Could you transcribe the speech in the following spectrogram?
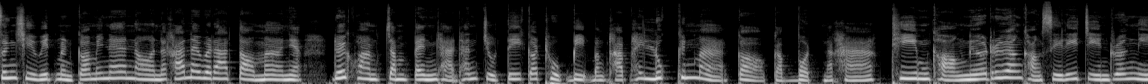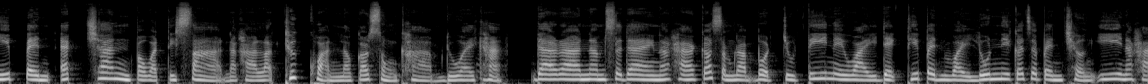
ซึ่งชีวิตมันก็ไม่แน่นอนนะคะ ในเวลาต่อมาเนี่ยด้วยความจำเป็นค่ะท่านจูตี้ก็ถูกบีบบังคับให้ลุกขึ้นมาก่อกับบทนะคะ ทีมของเนื้อเรื่องของซีรีส์จีนเรื่องนี้เป็นแอคชั่นประวัติศาสตร์นะคะระทึกขวัญแล้วก็สงครามด้วยค่ะ ดารานำแสดงนะคะ ก็สำหรับบทจูตี้ในวัยเด็กที่เป็นวัยรุ่นนี่ก็จะเป็นเฉิงอี้นะคะ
